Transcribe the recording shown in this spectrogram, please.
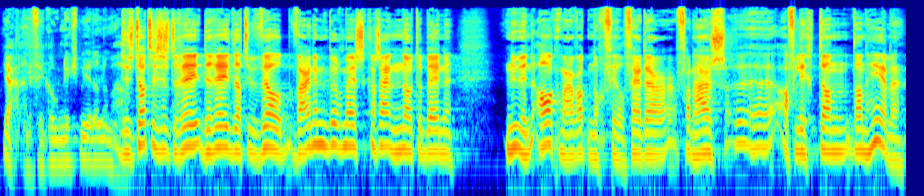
Ja, en dat vind ik ook niks meer dan normaal. Dus dat is het re de reden dat u wel waarnemend burgemeester kan zijn. Notabene nu in Alkmaar, wat nog veel verder van huis uh, af ligt dan, dan Heerlen.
